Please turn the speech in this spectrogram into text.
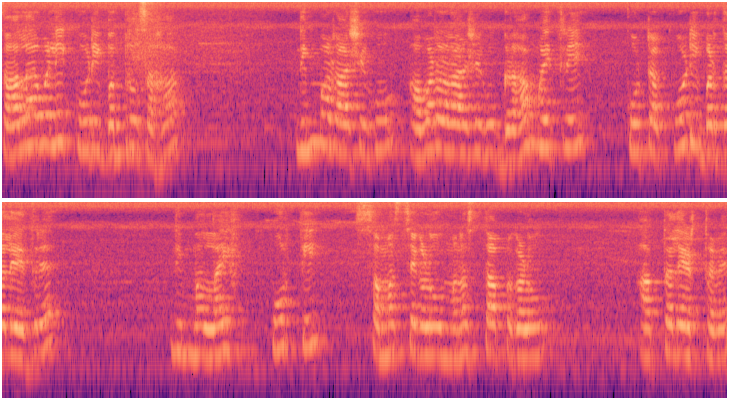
ಸಾಲಾವಳಿ ಕೂಡಿ ಬಂದರೂ ಸಹ ನಿಮ್ಮ ರಾಶಿಗೂ ಅವರ ರಾಶಿಗೂ ಗ್ರಹ ಮೈತ್ರಿ ಕೂಟ ಕೂಡಿ ಬರ್ದಲೇ ಇದ್ದರೆ ನಿಮ್ಮ ಲೈಫ್ ಪೂರ್ತಿ ಸಮಸ್ಯೆಗಳು, ಮನಸ್ತಾಪಗಳು ಆಗ್ತಲೇ ಇರ್ತವೆ.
